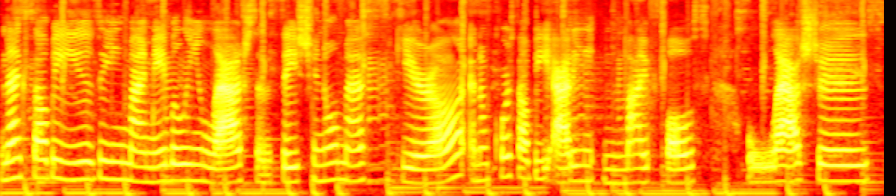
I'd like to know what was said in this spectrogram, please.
Next, I'll be using my Maybelline Lash Sensational Mascara. And of course, I'll be adding my false lashes.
